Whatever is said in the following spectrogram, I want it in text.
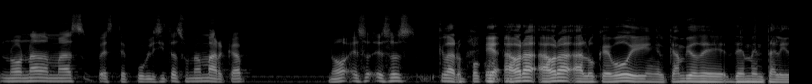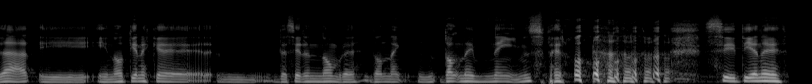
no nada más este, publicitas una marca, ¿no? Eso, eso es Claro, eh, ahora, ahora a lo que voy en el cambio de, mentalidad y, y, no tienes que mm, decir el nombre, don't name names, pero si tienes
